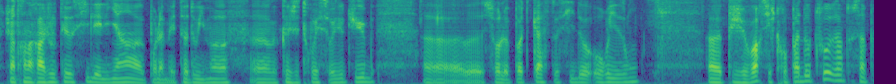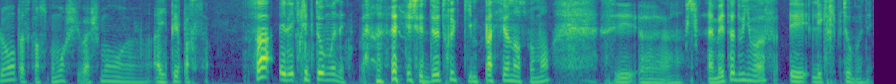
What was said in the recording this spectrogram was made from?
Je suis en train de rajouter aussi les liens euh, pour la méthode Wim Hof que j'ai trouvé sur YouTube, sur le podcast aussi de Horizon. puis je vais voir si je trouve pas d'autres choses, hein, tout simplement, parce qu'en ce moment, je suis vachement hypé par ça. Ça et les crypto-monnaies. J'ai deux trucs qui me passionnent en ce moment. C'est euh, la méthode Wim et les crypto-monnaies.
